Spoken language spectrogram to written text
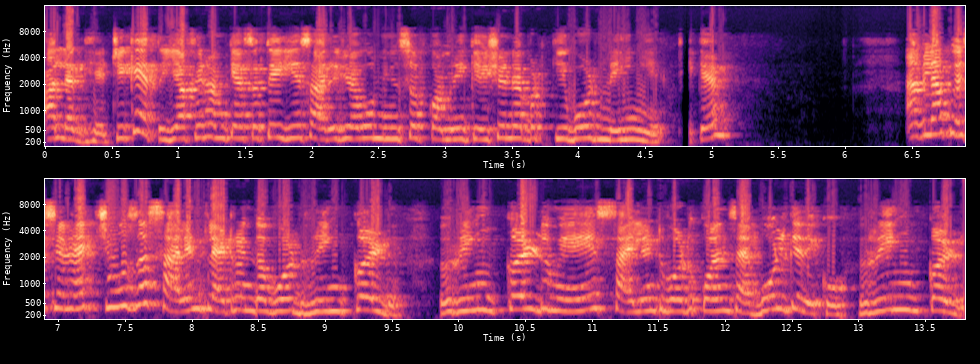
अलग है, ठीक है? तो या फिर हम कह सकते हैं, ये सारे जो है वो मीन्स ऑफ़ कम्युनिकेशन है बट कीबोर्ड नहीं है, ठीक है? अगला क्वेश्चन है choose the silent letter in the word wrinkled wrinkled में साइलेंट वर्ड कौन सा है? बोल के देखो रिंकल्ड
